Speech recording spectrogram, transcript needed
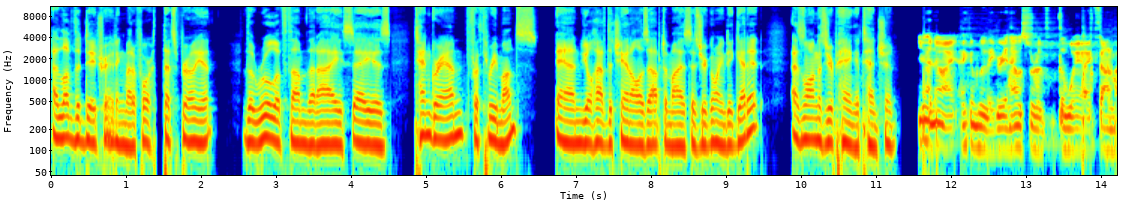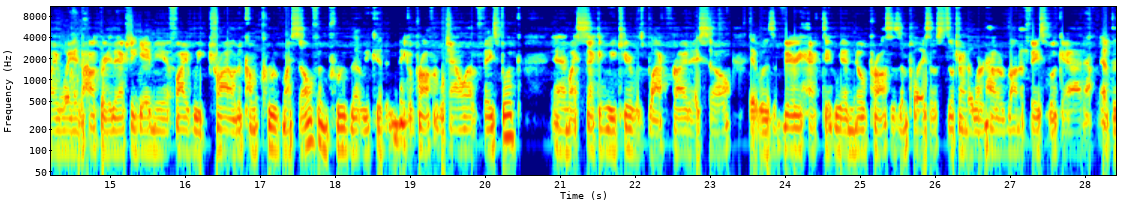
I love the day trading metaphor. That's brilliant. The rule of thumb that I say is 10 grand for three months, and you'll have the channel as optimized as you're going to get it, as long as you're paying attention. Yeah, no, I, I, completely agree. And that was sort of the way I found my way into Huckberry. They actually gave me a five week trial to come prove myself and prove that we could make a profitable channel out of Facebook. And my second week here was Black Friday. So it was very hectic. We had no process in place. I was still trying to learn how to run a Facebook ad at the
